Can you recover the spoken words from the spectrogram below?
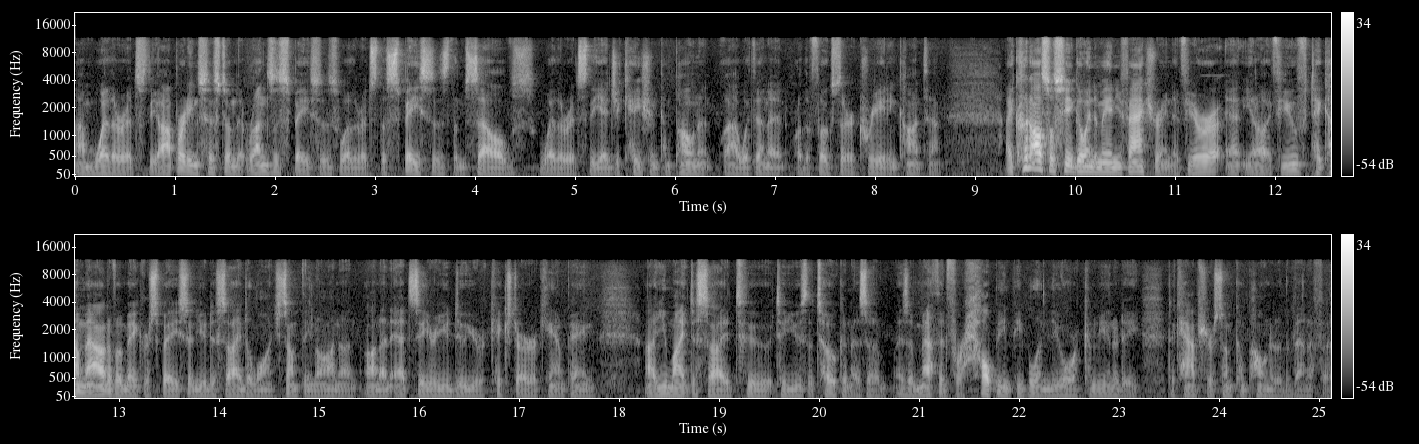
Um, whether it's the operating system that runs the spaces, whether it's the spaces themselves, whether it's the education component uh, within it, or the folks that are creating content. I could also see it going to manufacturing. If you're, uh, you know, if you've come out of a makerspace and you decide to launch something on an, on an Etsy or you do your Kickstarter campaign, uh, you might decide to, to use the token as a, as a method for helping people in your community to capture some component of the benefit.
